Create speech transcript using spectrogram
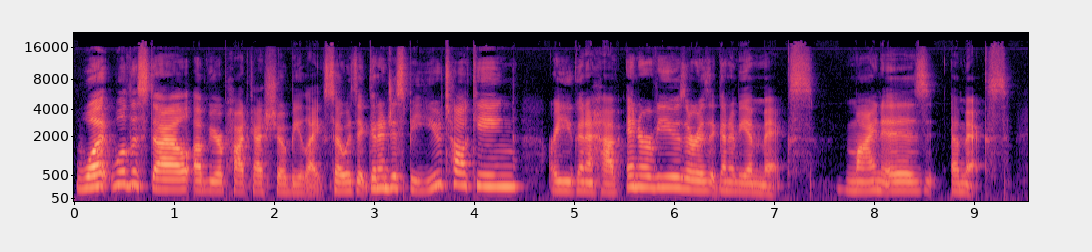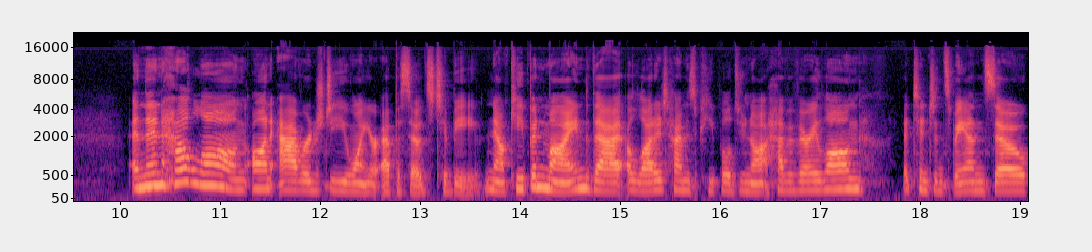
What will the style of your podcast show be like? So, is it going to just be you talking? Are you going to have interviews or is it going to be a mix? Mine is a mix. And then, how long on average do you want your episodes to be? Now, keep in mind that a lot of times people do not have a very long attention span. So,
